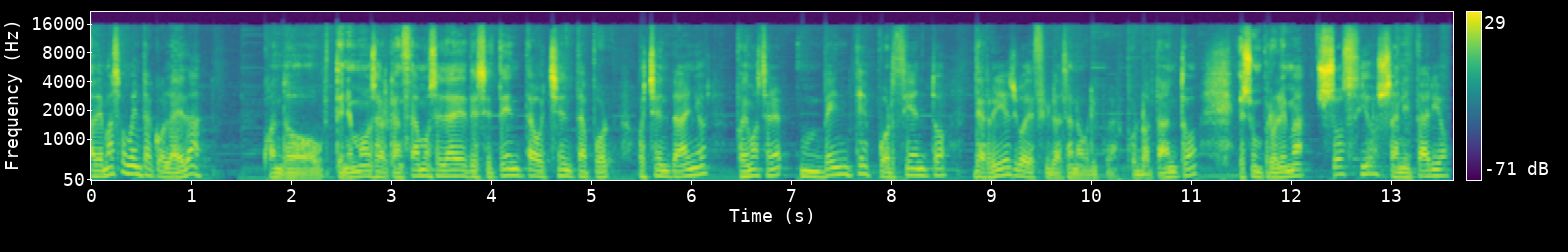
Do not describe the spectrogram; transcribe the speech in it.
Además aumenta con la edad. Cuando tenemos, alcanzamos edades de 70, 80, por 80 años, podemos tener un 20% de riesgo de fibrilación auricular. Por lo tanto, es un problema sociosanitario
